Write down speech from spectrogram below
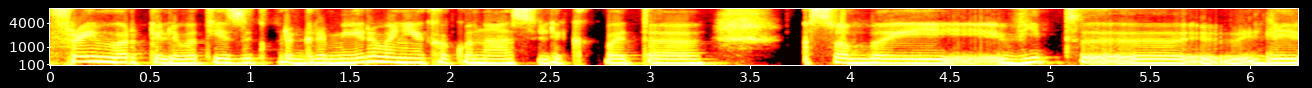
фреймворк или вот язык программирования, как у нас, или какой-то особый вид э, или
